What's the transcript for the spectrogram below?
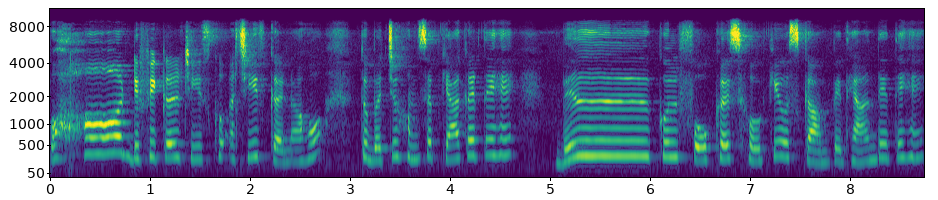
बहुत डिफ़िकल्ट चीज़ को अचीव करना हो तो बच्चों, हम सब क्या करते हैं? बिल्कुल फोकस होके उस काम पे ध्यान देते हैं।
